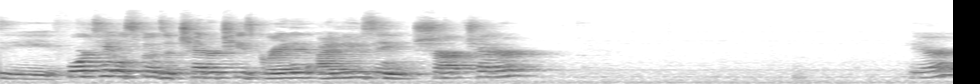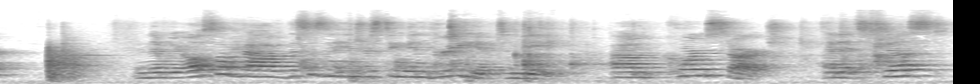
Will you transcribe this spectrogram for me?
see, four tablespoons of cheddar cheese grated. I'm using sharp cheddar here. And then we also have, this is an interesting ingredient to me, um, cornstarch. And it's just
